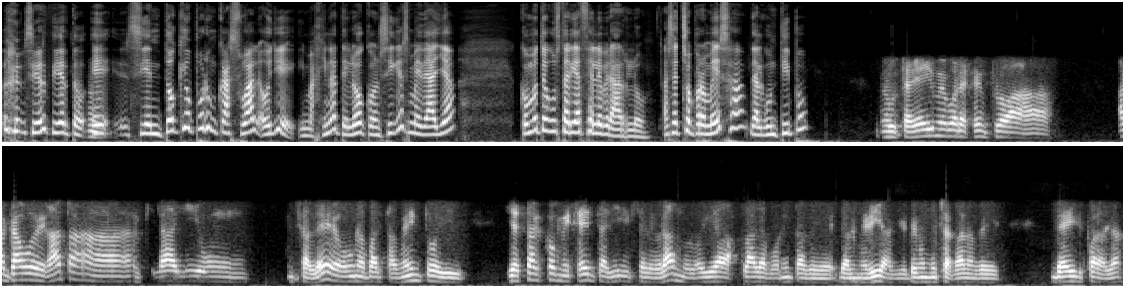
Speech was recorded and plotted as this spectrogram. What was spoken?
sí, es cierto. Eh, si en Tokio por un casual, oye, imagínatelo, consigues medalla, ¿cómo te gustaría celebrarlo? ¿Has hecho promesa de algún tipo? Me gustaría irme, por ejemplo, a, a Cabo de Gata a alquilar allí un, un chalet o un apartamento y, y, estar con mi gente allí celebrándolo, ir a las playas bonitas de, de Almería, que tengo muchas ganas de, de ir para allá.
